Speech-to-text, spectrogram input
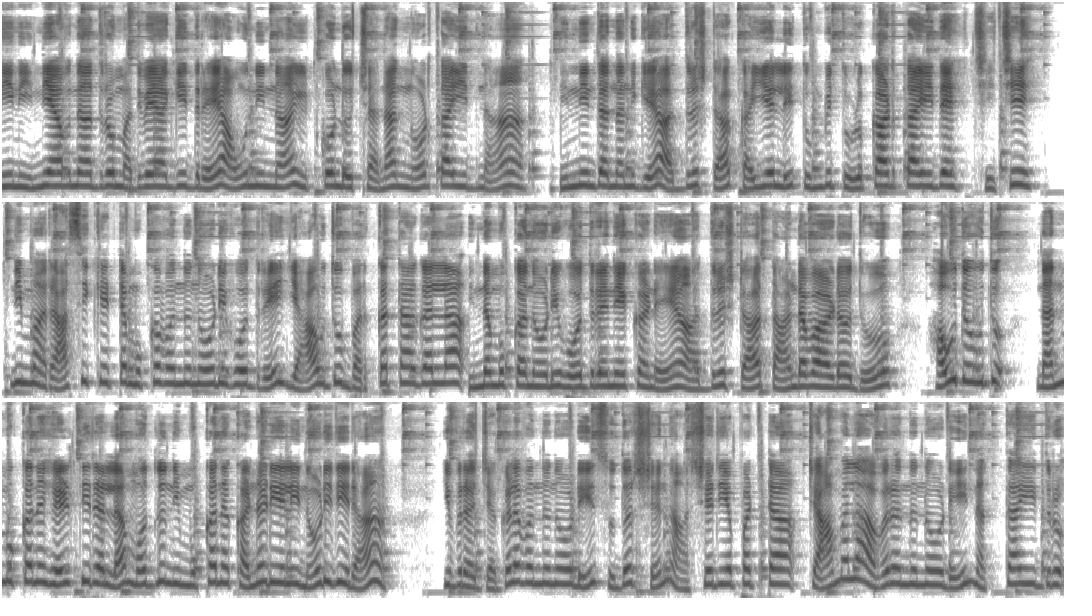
ನೀನ್ ಇನ್ಯಾವನಾದ್ರೂ ಮದುವೆ ಆಗಿದ್ರೆ ಅವನಿನ್ನ ಇಟ್ಕೊಂಡು ಚೆನ್ನಾಗಿ ನೋಡ್ತಾ ಇದ್ನ? ನಿನ್ನಿಂದ ನನಗೆ ಅದೃಷ್ಟ ಕೈಯಲ್ಲಿ ತುಂಬಿ ತುಳುಕಾಡ್ತಾ ಇದೆ. ಚಿಚಿ ನಿಮ್ಮ ರಾಸಿ ಕೆಟ್ಟ ಮುಖವನ್ನು ನೋಡಿ ಹೋದ್ರೆ ಯಾವುದು ಬರ್ಕತ್ತಾಗಲ್ಲ. ನಿನ್ನ ಮುಖ ನೋಡಿ ಹೋದ್ರೇನೆ ಕಣೆ, ಅದೃಷ್ಟ ತಾಂಡವ ಆಡೋದು. ಹೌದೌದು, ನನ್ ಮುಖನ ಹೇಳ್ತಿರಲ್ಲ, ಮೊದ್ಲು ನಿಮ್ ಮುಖನ ಕನ್ನಡಿಯಲ್ಲಿ ನೋಡಿದೀರಾ? ಇವರ ಜಗಳವನ್ನು ನೋಡಿ ಸುದರ್ಶನ್ ಆಶ್ಚರ್ಯಪಟ್ಟ. ಶ್ಯಾಮಲಾ ಅವರನ್ನು ನೋಡಿ ನಗ್ತಾ ಇದ್ರು.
